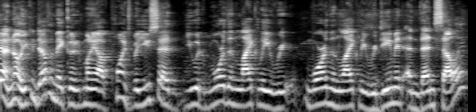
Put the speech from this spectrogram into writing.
Yeah, no, you can definitely make good money off points, but you said you would more than likely re- more than likely redeem it and then sell it.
